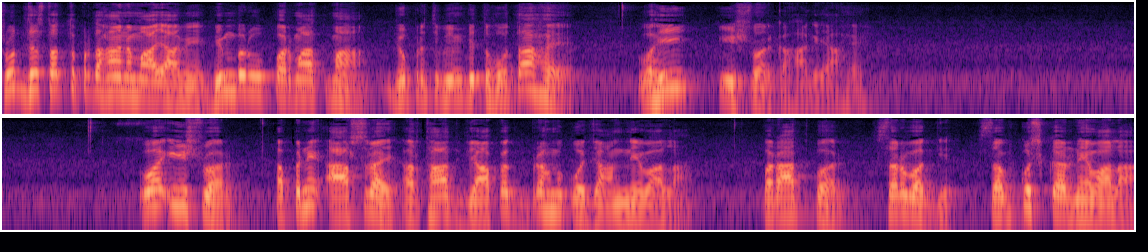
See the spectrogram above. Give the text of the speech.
शुद्ध सत्व प्रधान माया में बिंब रूप परमात्मा जो प्रतिबिंबित होता है, वही ईश्वर कहा गया है। वह ईश्वर अपने आश्रय अर्थात व्यापक ब्रह्म को जानने वाला परात्पर सर्वज्ञ सब कुछ करने वाला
